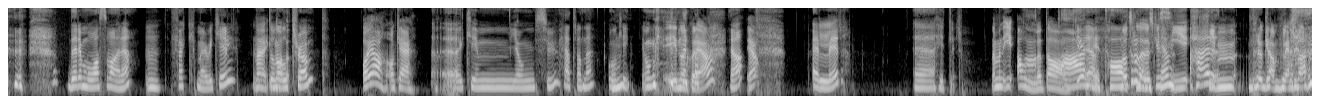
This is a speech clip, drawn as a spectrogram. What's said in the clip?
dere må svare. Mm. Fuck, Mary Kill. Nei, nå- Donald Trump. Å ja, ok. eh, Kim Jong-su, heter han det? Kim Jong. I Nord-Korea? Ja. Ja. Eller eh, Hitler. Nei, men i alle dager! Ja. Nå trodde jeg du skulle si Her- Kim, programlederen.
